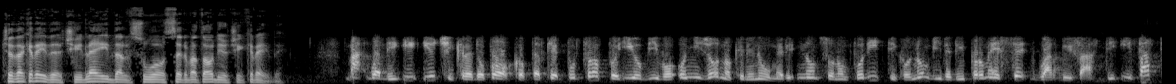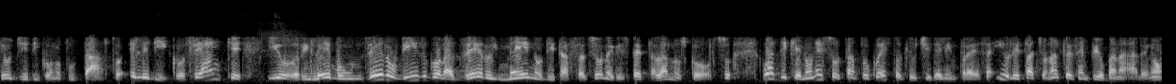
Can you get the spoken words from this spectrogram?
C'è da crederci, lei dal suo osservatorio ci crede? Ma guardi, io ci credo poco perché purtroppo io vivo ogni giorno che nei numeri, non sono un politico, non vive di promesse, guardo i fatti. I fatti oggi dicono tutt'altro e le dico, se anche io rilevo un 0,0 in meno di tassazione rispetto all'anno scorso, guardi che non è soltanto questo che uccide l'impresa. Io le faccio un altro esempio banale, no?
